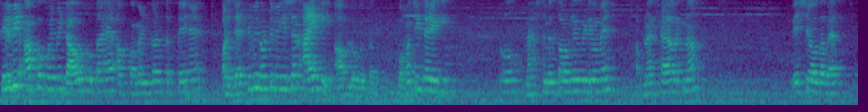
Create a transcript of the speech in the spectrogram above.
फिर भी आपको कोई भी डाउट होता है, आप कमेंट कर सकते हैं। और जैसे भी नोटिफिकेशन आएगी, आप लोगों तक पहुँच ही जाएगी। तो मैं आपसे मिलता हूँ अगले वीडियो में। अपना ख्याल रखना। Wish you all the best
